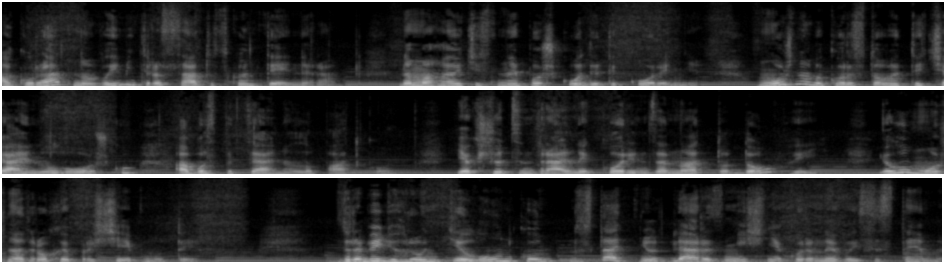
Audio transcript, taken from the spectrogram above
Акуратно вийміть розсаду з контейнера, намагаючись не пошкодити корені. Можна використовувати чайну ложку або спеціальну лопатку. Якщо центральний корінь занадто довгий, його можна трохи прищипнути. Зробіть в ґрунті лунку, достатню для розміщення кореневої системи.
